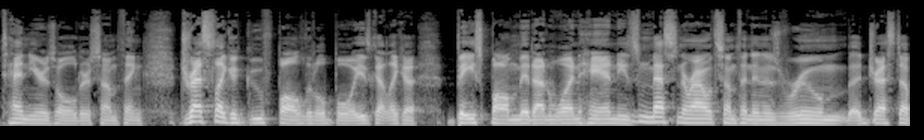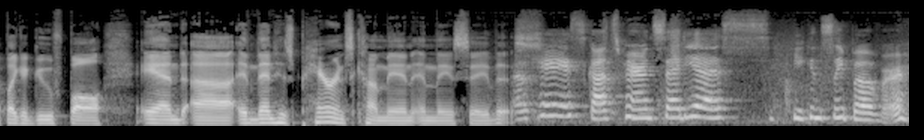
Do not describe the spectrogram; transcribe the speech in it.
ten years old or something, dressed like a goofball little boy. He's got like a baseball mitt on one hand. He's messing around with something in his room, uh, dressed up like a goofball. And uh, and then his parents come in and they say this. Okay, Scott's parents said yes. He can sleep over.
